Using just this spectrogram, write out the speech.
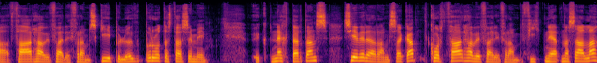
að þar hafi farið fram skipulögð brotastasemi. Nektardans sé verið að rannsaka hvort þar hafi farið fram fíknefnasala,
